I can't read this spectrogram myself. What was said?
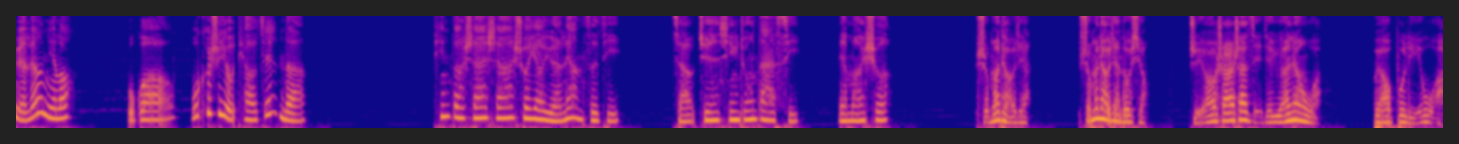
原谅你了。不过我可是有条件的。听到莎莎说要原谅自己，小娟心中大喜，连忙说：“什么条件？什么条件都行，只要莎莎姐姐原谅我，不要不理我。”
